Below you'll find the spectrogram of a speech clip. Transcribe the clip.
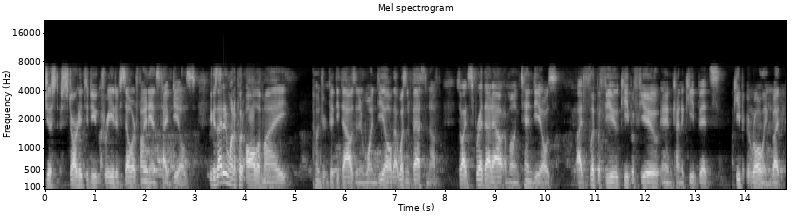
just started to do creative seller finance type deals because I didn't want to put all of my 150,000 in one deal. That wasn't fast enough. So I'd spread that out among 10 deals. I'd flip a few, keep a few, and kind of keep it keep it rolling. But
